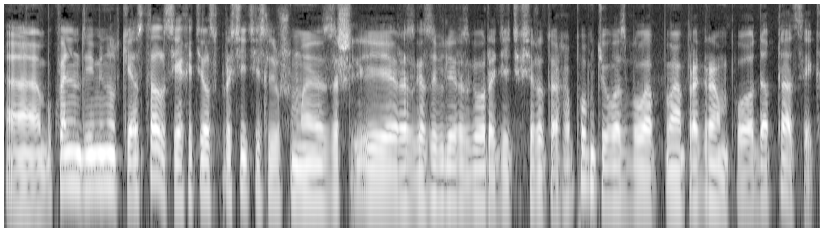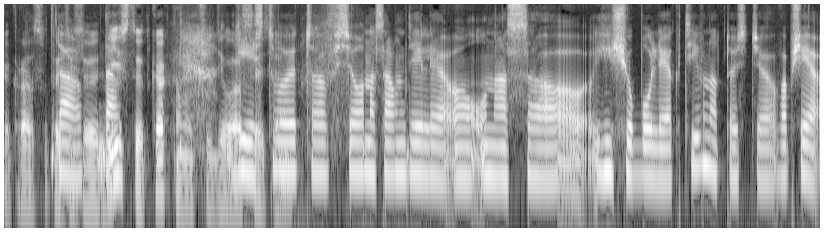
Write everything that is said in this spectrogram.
э, буквально две минутки осталось. Я хотел спросить, если уж мы зашли, завели разговор о детях-сиротах. А помните, у вас была программа по адаптации как раз вот да, эти да. действует? Как там вообще дела Действует с этим? все на самом деле э, у нас э, еще более активно. То есть э, вообще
